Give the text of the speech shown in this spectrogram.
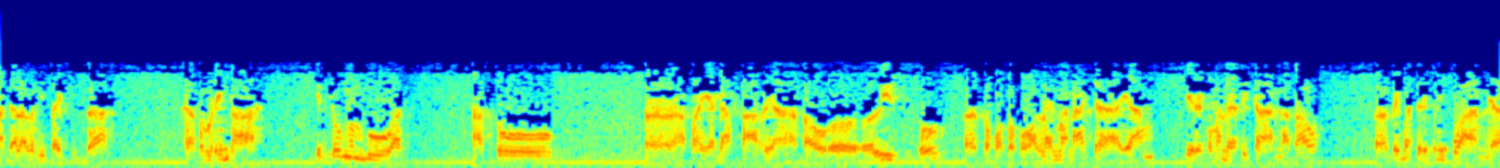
adalah lebih baik juga eh, pemerintah itu membuat satu eh, apa ya daftar ya atau eh, list itu eh, toko-toko online mana aja yang direkomendasikan atau eh, bebas dari penipuan. Ya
